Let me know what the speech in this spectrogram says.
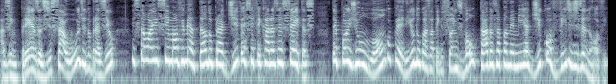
As empresas de saúde no Brasil estão aí se movimentando para diversificar as receitas depois de um longo período com as atenções voltadas à pandemia de Covid-19.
